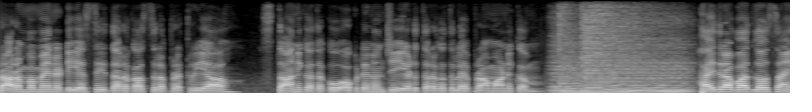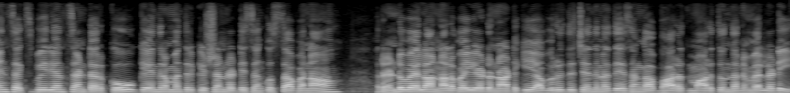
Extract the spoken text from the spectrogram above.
ప్రారంభమైన డిఎస్సి దరఖాస్తుల ప్రక్రియ స్థానికతకు ఒకటి నుంచి ఏడు తరగతులే ప్రామాణికం. హైదరాబాద్లో సైన్స్ ఎక్స్పీరియన్స్ సెంటర్కు కేంద్ర మంత్రి కిషన్ రెడ్డి శంకుస్థాపన. రెండు వేల నలభై ఏడు నాటికి అభివృద్ధి చెందిన దేశంగా భారత్ మారుతుందని వెల్లడి.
